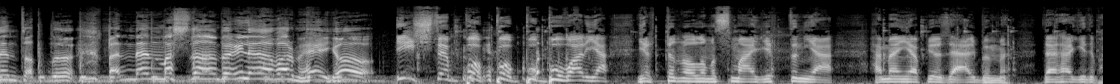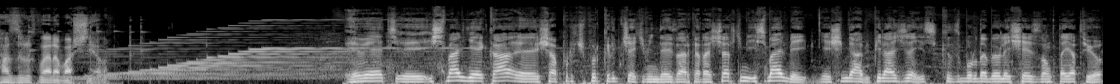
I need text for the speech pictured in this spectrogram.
ben tatlı, benden başka böyle var mı? Hey yo! İşte bu bu bu bu var ya. Yırttın oğlum İsmail yırttın ya. Hemen yapıyoruz albümü. Derhal gidip hazırlıklara başlayalım. Evet e, İsmail YK e, şapur çupur klip çekimindeyiz arkadaşlar. Şimdi İsmail Bey e, şimdi abi plajdayız. Kız burada böyle şezlongda yatıyor.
